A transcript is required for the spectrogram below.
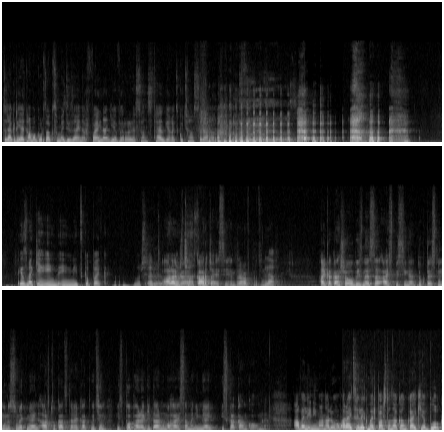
Ծրագրի հետ համագործակցում է դիզայներ Ֆայնան եւ Renaissance Style գեղեցկության սրահը։ Ես մեկ ին ինից կպեք որ էլ Արագ կարճ է, էսի հնդրանով բրծում։ Լավ։ Հայկական շոու բիզնեսը այսպեսին է։ Դուք տեսնում ու լսում եք միայն արդուկած տեղեկատվություն, իսկ փոփ հանրագիտարանում ահա այս ամենի միայն իսկական կողմն է։ Ավելին իմանալու համար այցելեք մեր պաշտոնական կայք եւ բլոգ,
